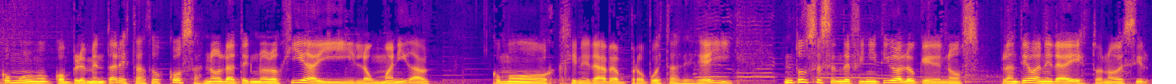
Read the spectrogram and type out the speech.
cómo complementar estas dos cosas, ¿no? La tecnología y la humanidad. Cómo generar propuestas desde ahí. Entonces, en definitiva, lo que nos planteaban era esto, ¿no? decir,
